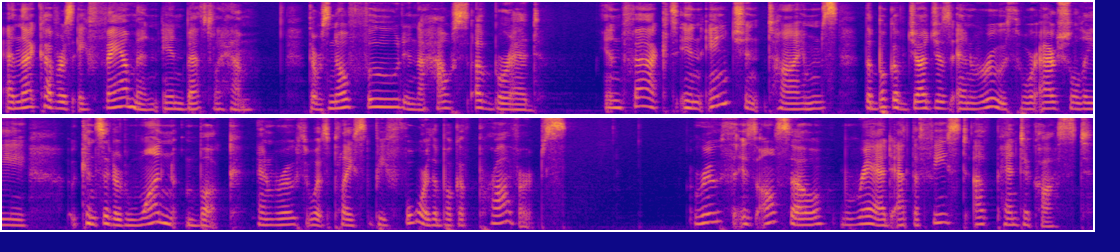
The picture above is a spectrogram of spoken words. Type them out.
and that covers a famine in Bethlehem. There was no food in the house of bread. In fact, in ancient times, the book of Judges and Ruth were actually considered one book, and Ruth was placed before the book of Proverbs. Ruth is also read at the Feast of Pentecost,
